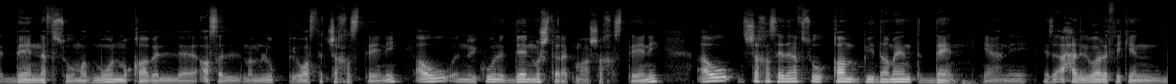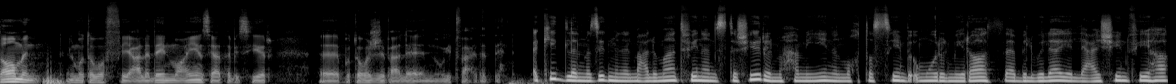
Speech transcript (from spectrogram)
الدين نفسه مضمون مقابل أصل مملوك بواسطة شخص تاني أو إنه يكون الدين مشترك مع شخص تاني أو الشخص هذا نفسه قام بضمانة الدين. يعني إذا أحد الورثه كان ضامن المتوفي على دين معين ساعتها بيصير متوجب عليه إنه يدفع هذا الدين. أكيد للمزيد من المعلومات فينا نستشير المحاميين المختصين بأمور الميراث بالولاية اللي عايشين فيها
